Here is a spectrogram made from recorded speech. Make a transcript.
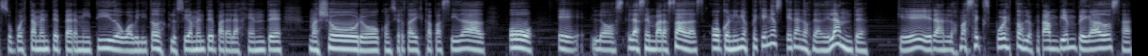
supuestamente permitido o habilitado exclusivamente para la gente mayor o con cierta discapacidad o eh, los, las embarazadas o con niños pequeños eran los de adelante que eran los más expuestos, los que estaban bien pegados a,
